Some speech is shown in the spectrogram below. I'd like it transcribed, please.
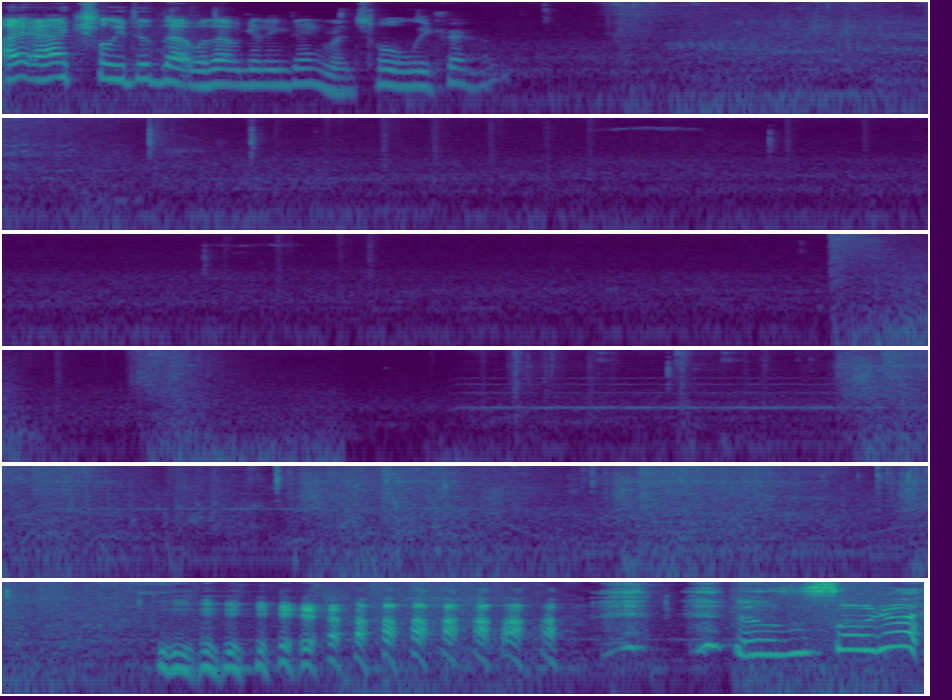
I actually did that without getting damaged. Holy crap. this is so good.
